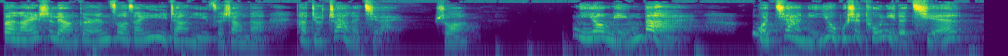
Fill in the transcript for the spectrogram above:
本来是两个人坐在一张椅子上的，他就站了起来，说：“你要明白，我嫁你又不是图你的钱，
